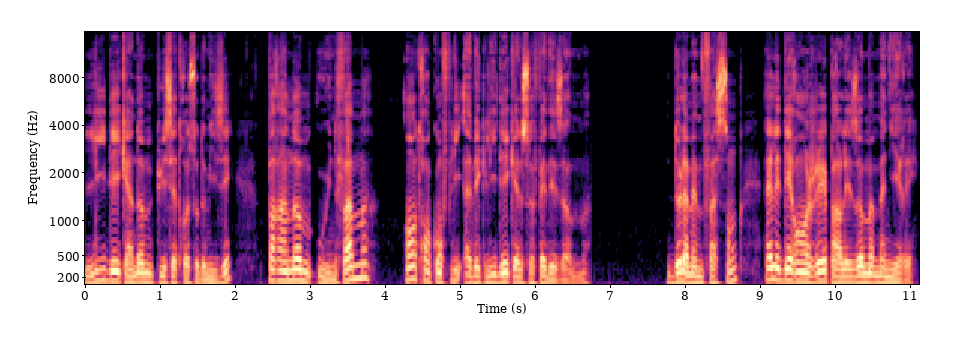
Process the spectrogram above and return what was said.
L'idée qu'un homme puisse être sodomisé, par un homme ou une femme, entre en conflit avec l'idée qu'elle se fait des hommes. De la même façon, elle est dérangée par les hommes maniérés.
